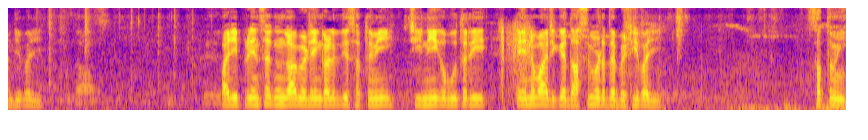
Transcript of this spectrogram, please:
ਹਾਂਜੀ ਭਾਜੀ। ਭਾਜੀ ਪ੍ਰਿੰਸ ਗੰਗਾ ਬਿਲਡਿੰਗ ਵਾਲੇ ਦੀ 7ਵੀਂ ਚੀਨੀ ਕਬੂਤਰੀ 3:10 ਮਿੰਟ ਤੇ ਬੈਠੀ ਭਾਜੀ। 7ਵੀਂ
